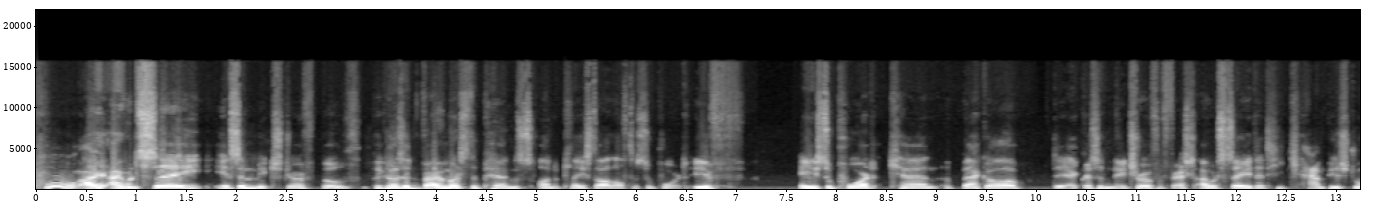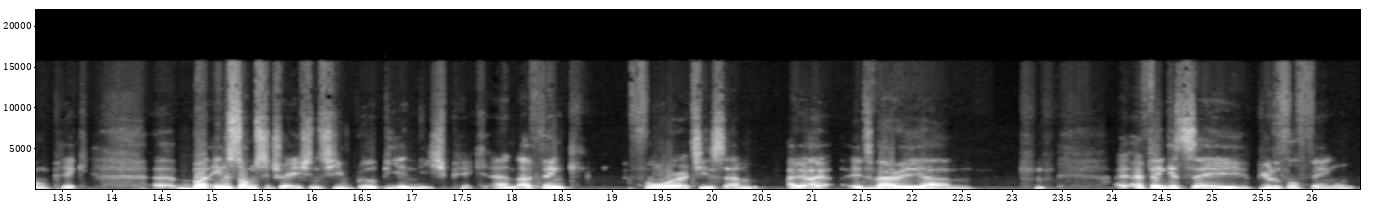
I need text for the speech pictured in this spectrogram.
I, I would say it's a mixture of both because it very much depends on the playstyle of the support. If a support can back up the aggressive nature of a Thresh, I would say that he can be a strong pick. Uh, but in some situations, he will be a niche pick. And I think for TSM, I, I it's very. Um, I, I think it's a beautiful thing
